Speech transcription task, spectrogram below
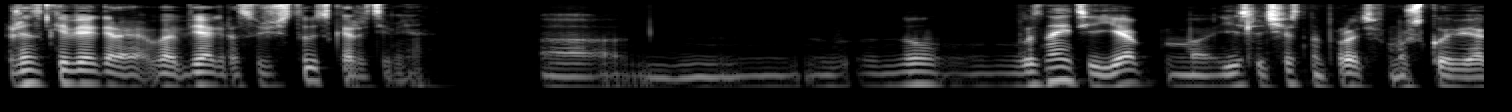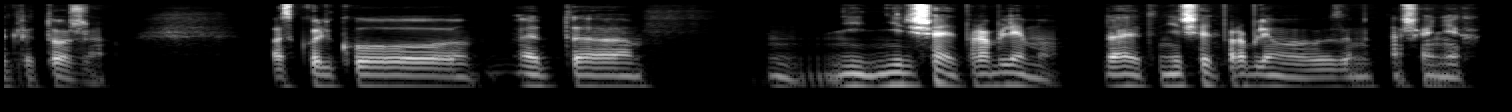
Женская виагра, виагра существует, скажите мне? А, ну, вы знаете, я, если честно, против мужской виагры тоже. Поскольку это не, не решает проблему. Да, это не решает проблему в взаимоотношениях.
